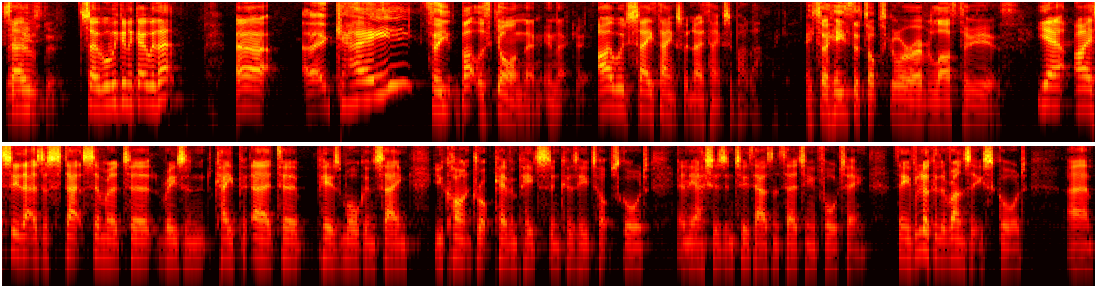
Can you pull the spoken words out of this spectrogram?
So, used to. So are we going to go with that? Uh, okay. So Buttler's gone then, in that case. I would say thanks, but no thanks to Buttler. Okay. So he's the top scorer over the last two years. Yeah, I see that as a stat similar to reason K, uh, to Piers Morgan saying you can't drop Kevin Pietersen because he top scored in the Ashes in 2013-14. I think if you look at the runs that he scored, um,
